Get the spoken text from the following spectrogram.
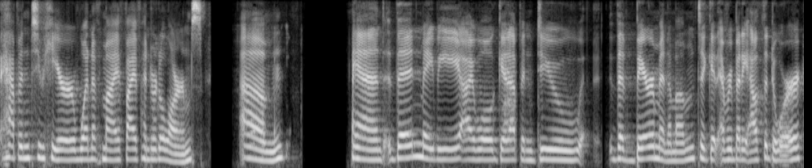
happen to hear one of my 500 alarms. Um, and then maybe I will get up and do the bare minimum to get everybody out the door,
